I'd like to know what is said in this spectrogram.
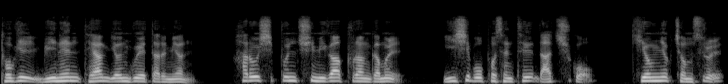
독일 뮌헨 대학 연구에 따르면 하루 10분 취미가 불안감을 25% 낮추고 기억력 점수를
